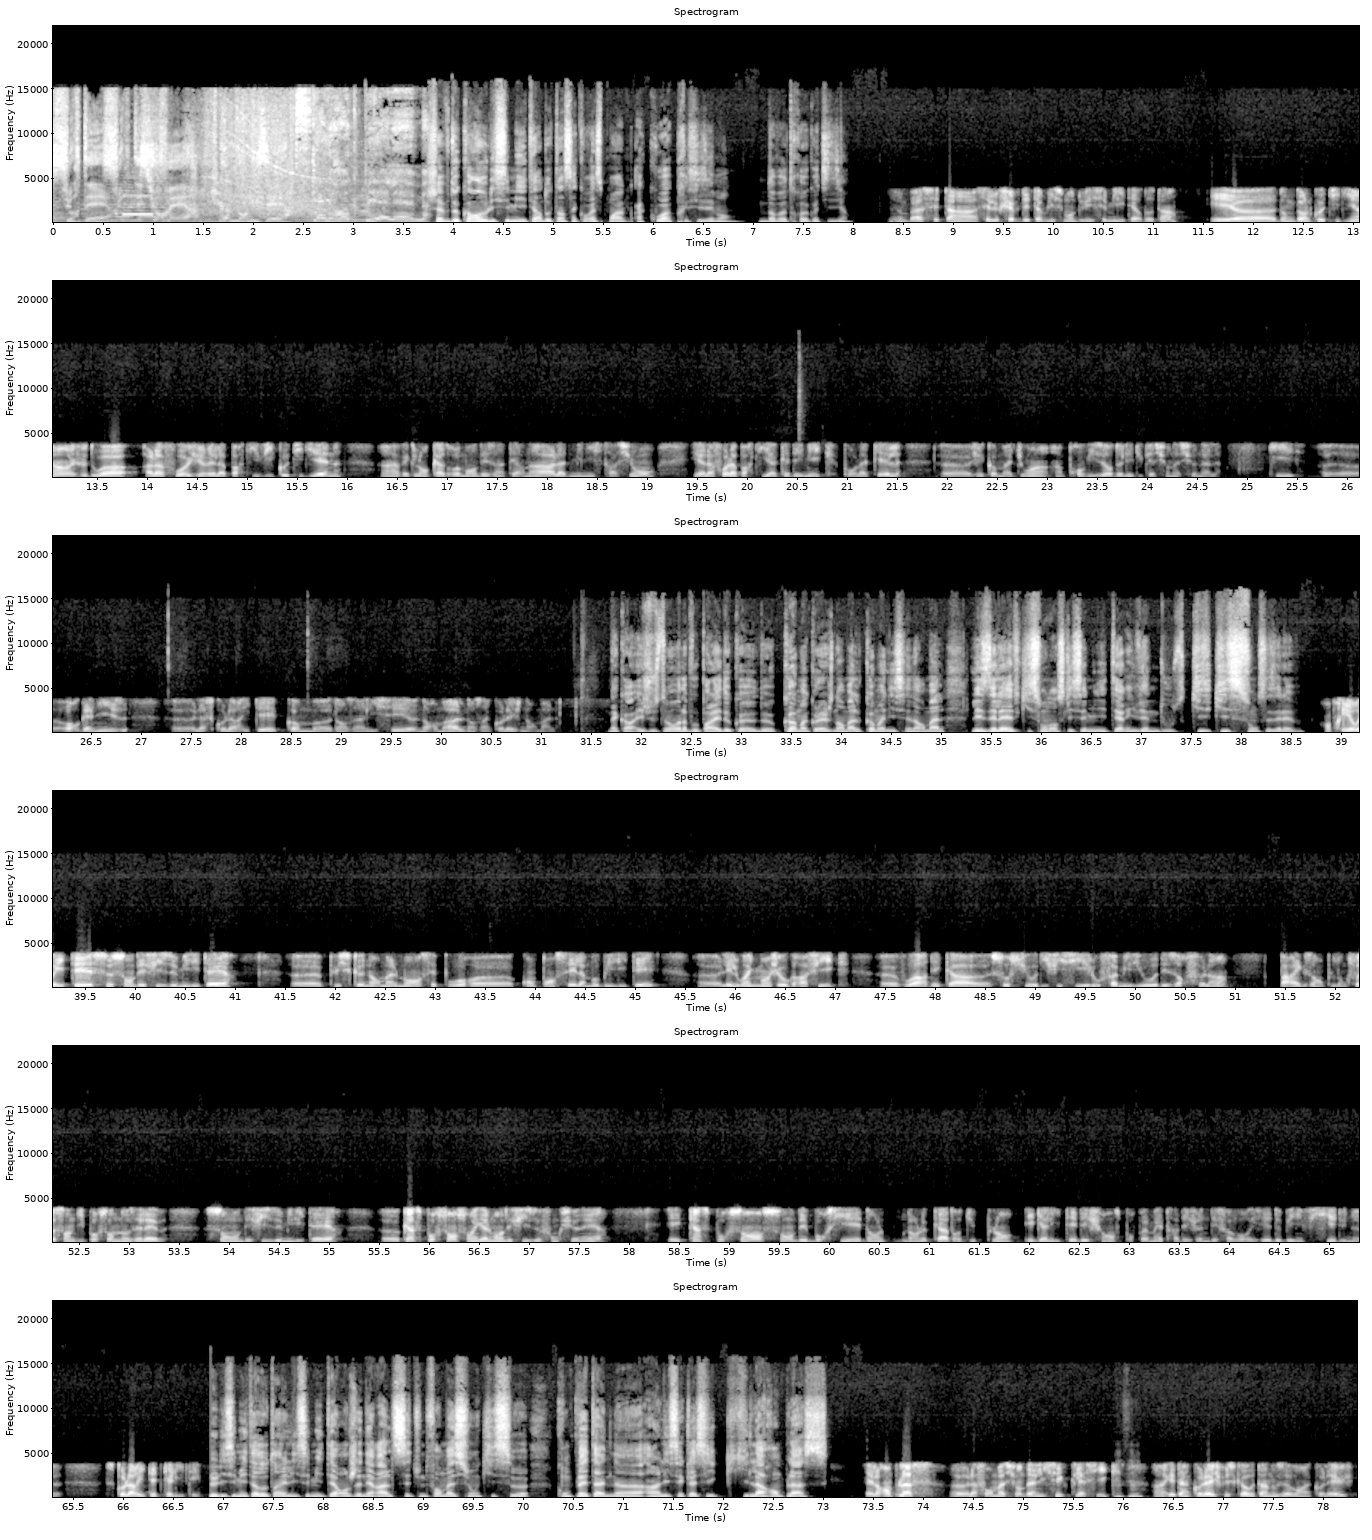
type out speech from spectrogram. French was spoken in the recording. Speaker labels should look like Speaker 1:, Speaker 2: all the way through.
Speaker 1: Sur terre, sur, mer, comme dans les airs.
Speaker 2: Skyrock PLM.
Speaker 3: Chef de camp au lycée militaire d'Autun, ça correspond à, à quoi précisément dans votre quotidien?
Speaker 4: Bah, c'est un, c'est le chef d'établissement du lycée militaire d'Autun. Et euh, donc dans le quotidien, je dois à la fois gérer la partie vie quotidienne, hein, avec l'encadrement des internats, l'administration, et à la fois la partie académique, pour laquelle euh, j'ai comme adjoint un proviseur de l'éducation nationale, qui euh, organise euh, la scolarité comme euh, dans un lycée euh, normal, dans un collège normal.
Speaker 3: D'accord. Et justement, là, vous parlez de, co- de comme un collège normal, comme un lycée normal. Les élèves qui sont dans ce lycée militaire, ils viennent d'où? Qui, qui sont ces élèves?
Speaker 4: En priorité, ce sont des fils de militaires, euh, puisque normalement c'est pour euh, compenser la mobilité, euh, l'éloignement géographique, euh, voire des cas euh, sociaux difficiles ou familiaux, des orphelins, par exemple. Donc 70% de nos élèves sont des fils de militaires, euh, 15% sont également des fils de fonctionnaires, et 15% sont des boursiers dans le, dans le cadre du plan égalité des chances pour permettre à des jeunes défavorisés de bénéficier d'une scolarité de qualité.
Speaker 3: Le lycée militaire d'Autun et le lycée militaire en général, c'est une formation qui se complète à, une- à un lycée classique, qui la remplace?
Speaker 4: Elle remplace euh, la formation d'un lycée classique
Speaker 3: Mhm.
Speaker 4: hein, et d'un collège, puisqu'à Autun nous avons un collège,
